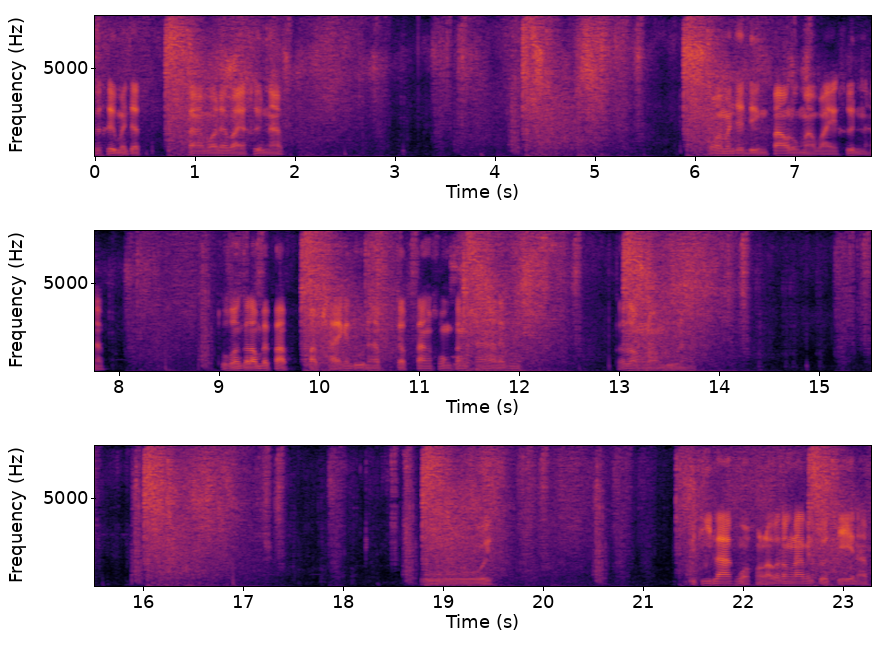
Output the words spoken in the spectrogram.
ก็คือมันจะตั้งไอวอลได้ไวขึ้นนะครับเพราะว่ามันจะดึงเป้าลงมาไวขึ้นนะครับ ทุกคนก็ลองไปปรับปรับใช้กันดูนะครับ กับตั้งคงตั้งค่าอะไรพวกนี้ก็ลองลองดูนะครับ โอ้ย วิ ธีลากหัวของเราก็ต้องลากเป็นตัวเจนะครับ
